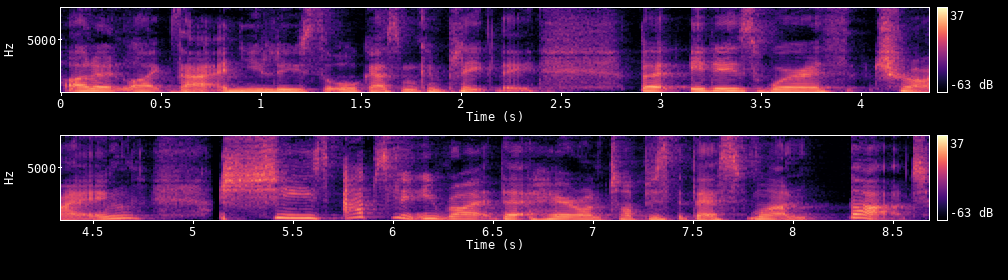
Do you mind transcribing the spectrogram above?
I don't like that, and you lose the orgasm completely but it is worth trying. She's absolutely right that her on top is the best one. But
